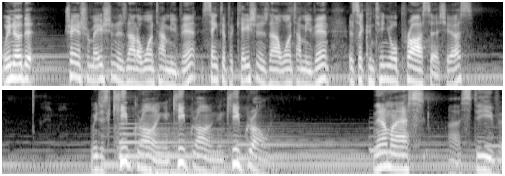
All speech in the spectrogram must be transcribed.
We know that transformation is not a one time event, sanctification is not a one time event, it's a continual process, yes? We just keep growing and keep growing and keep growing. And then I'm going to ask uh, Steve.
